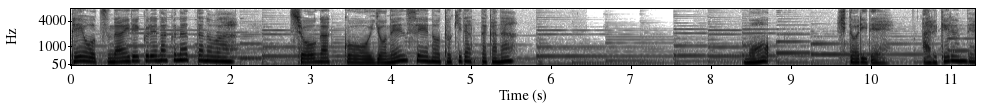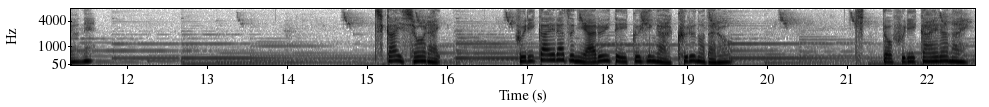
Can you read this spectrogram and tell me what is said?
手をつないでくれなくなったのは小学校4年生の時だったかな。もう一人で歩けるんだよね。近い将来振り返らずに歩いていく日が来るのだろう。きっと振り返らない。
